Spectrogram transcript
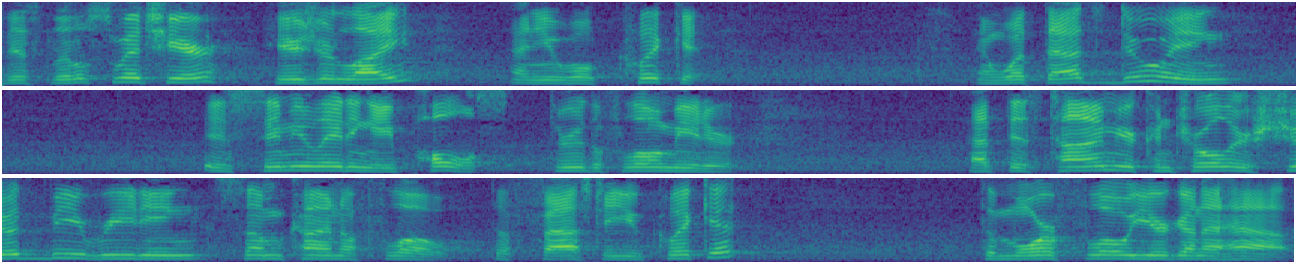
this little switch here, here's your light, and you will click it. And what that's doing is simulating a pulse through the flow meter. At this time, your controller should be reading some kind of flow. The faster you click it, the more flow you're gonna have.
